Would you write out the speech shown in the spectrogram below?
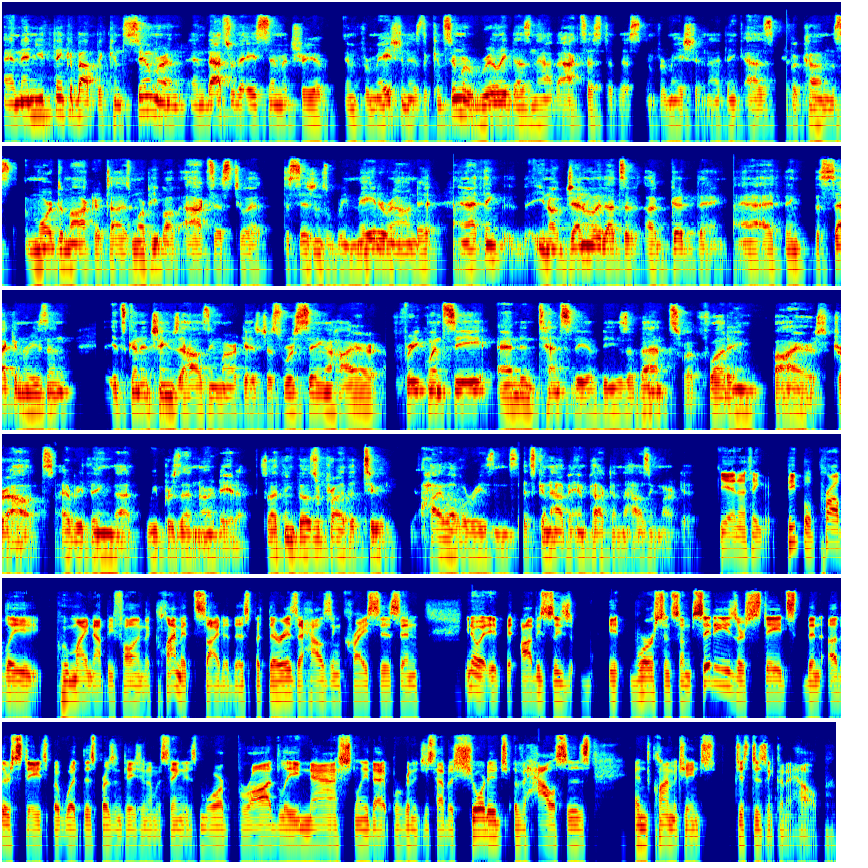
and then you think about the consumer, and, and that's where the asymmetry of information is. The consumer really doesn't have access to this information. I think as it becomes more democratized, more people have access to it, decisions will be made around it. And I think, you know, generally that's a, a good thing. And I think the second reason it's going to change the housing market. It's just we're seeing a higher frequency and intensity of these events with flooding, fires, droughts, everything that we present in our data. So I think those are probably the two high level reasons it's going to have an impact on the housing market. Yeah, and I think people probably who might not be following the climate side of this, but there is a housing crisis, and you know, it, it obviously is it worse in some cities or states than other states. But what this presentation I was saying is more broadly nationally that we're going to just have a shortage of houses, and climate change just isn't going to help.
